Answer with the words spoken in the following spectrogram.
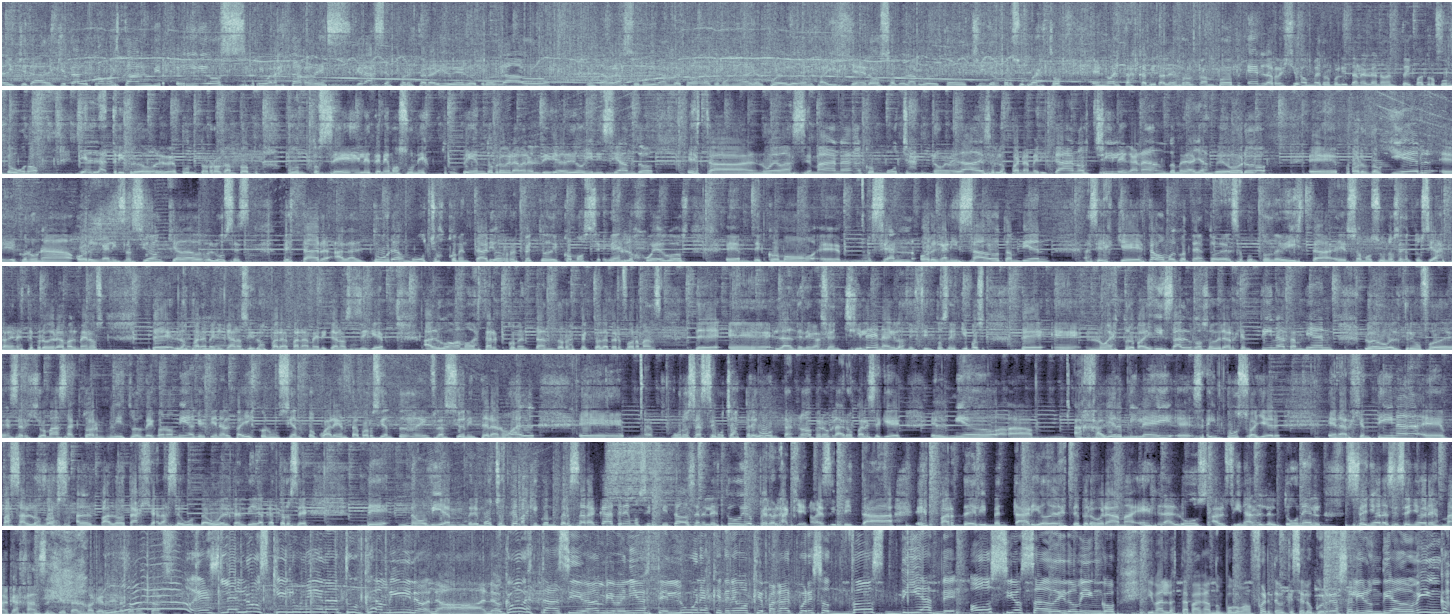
¿Qué tal? ¿Qué tal? ¿Cómo están? Bienvenidos. Muy buenas tardes. Gracias por estar ahí del otro lado. Un abrazo muy grande a toda la comunidad y al pueblo del país generoso a lo largo de todo Chile, por supuesto, en nuestras capitales Rock and Pop, en la región metropolitana en la 94.1 y en la www.rockandpop.cl. Tenemos un estupendo programa en el día de hoy, iniciando esta nueva semana con muchas novedades en los Panamericanos. Chile ganando medallas de oro eh, por doquier, eh, con una organización que ha dado luces de estar a la altura. Muchos comentarios respecto de cómo se ven los juegos, eh, de cómo eh, se han organizado también. Así es que estamos muy contentos desde ese punto de vista. Eh, somos unos entusiastas en este programa, al menos, de los panamericanos y los parapanamericanos. Así que algo vamos a estar comentando respecto a la performance de eh, la delegación chilena y los distintos equipos de nuestro país. Algo sobre Argentina también. Luego el triunfo de Sergio Massa, actual ministro de Economía, que tiene al país con un 140% de inflación interanual. Eh, uno se hace muchas preguntas, ¿no? Pero claro, parece que el miedo a, Javier Milei eh, se impuso ayer en Argentina. Eh, pasan los dos al balotaje a la segunda vuelta el día 14 de noviembre. Muchos temas que conversar acá. Tenemos invitados en el estudio, pero la que no es invitada es parte del inventario de este programa. Es la luz al final del túnel. Señoras y señores, Maca Hansen, ¿qué tal, Macarena? ¿Cómo estás? Es la luz que ilumina tu camino. No, no, ¿cómo estás, Iván? Bienvenido este lunes que tenemos que pagar por esos dos días de ocio, sábado y domingo. Iván lo está pagando un poco más fuerte porque se le ocurrió salir un día domingo.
